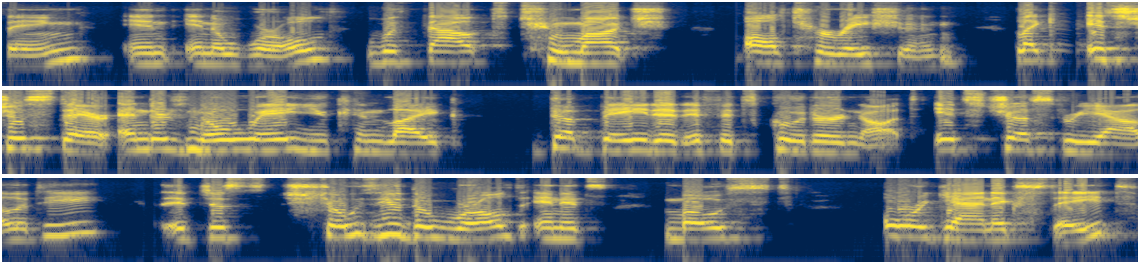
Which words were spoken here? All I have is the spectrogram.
thing in in a world without too much alteration. Like it's just there and there's no way you can like debate it if it's good or not. It's just reality it just shows you the world in its most organic state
